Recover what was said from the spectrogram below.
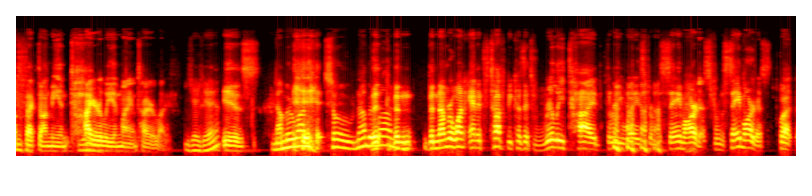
effect on me entirely in my entire life yeah, yeah. is Number one. so number the, one. the the number one and it's tough because it's really tied three ways from the same artist from the same artist but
